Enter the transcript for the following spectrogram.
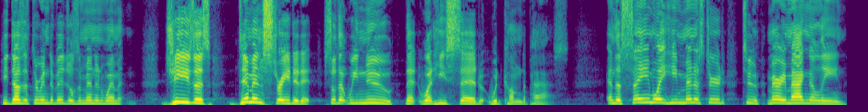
he does it through individuals and men and women. Jesus demonstrated it so that we knew that what he said would come to pass. And the same way he ministered to Mary Magdalene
